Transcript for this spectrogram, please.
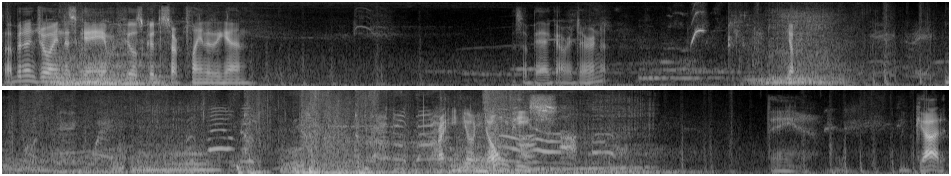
So I've been enjoying this game. It feels good to start playing it again. That's a bad guy right there, isn't it? Yep. Right in your dome piece. Got it.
